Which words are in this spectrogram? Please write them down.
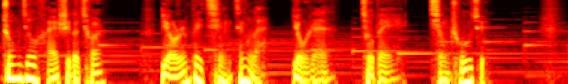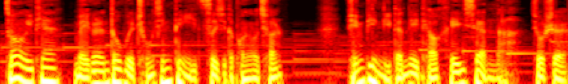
终究还是个圈儿，有人被请进来，有人就被请出去。总有一天，每个人都会重新定义自己的朋友圈。屏蔽你的那条黑线呢，就是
